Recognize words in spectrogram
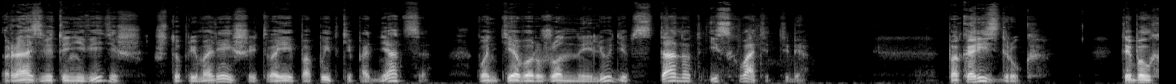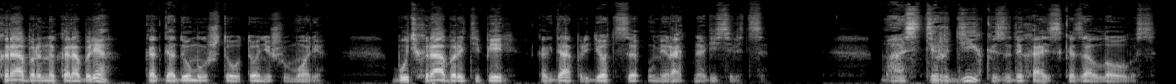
Разве ты не видишь, что при малейшей твоей попытке подняться вон те вооруженные люди встанут и схватят тебя? Покорись, друг. Ты был храбр на корабле, когда думал, что утонешь в море. Будь храбрый теперь, когда придется умирать на виселице. «Мастер Дик», — задыхаясь, сказал Лоулас,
